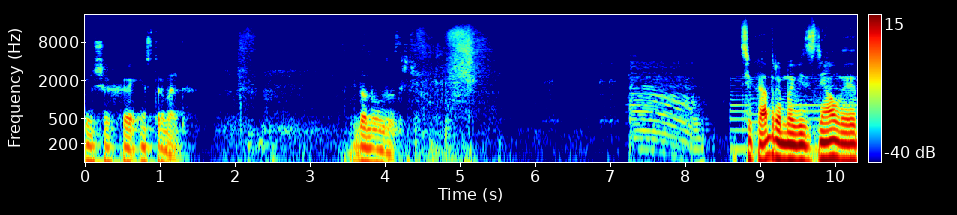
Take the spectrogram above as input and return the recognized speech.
інших е, інструментах. До нових зустрічей. Ці кадри ми відзняли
